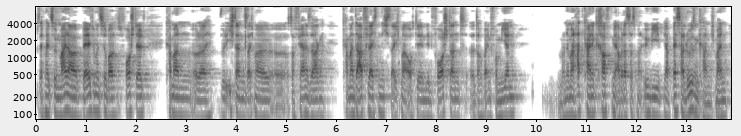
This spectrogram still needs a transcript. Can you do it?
sag mal jetzt so in meiner Welt, wenn man sich darüber vorstellt, kann man, oder würde ich dann, sag ich mal, äh, aus der Ferne sagen, kann man da vielleicht nicht, sag ich mal, auch den, den Vorstand äh, darüber informieren. Man, hat keine Kraft mehr, aber das, was man irgendwie ja besser lösen kann. Ich meine,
